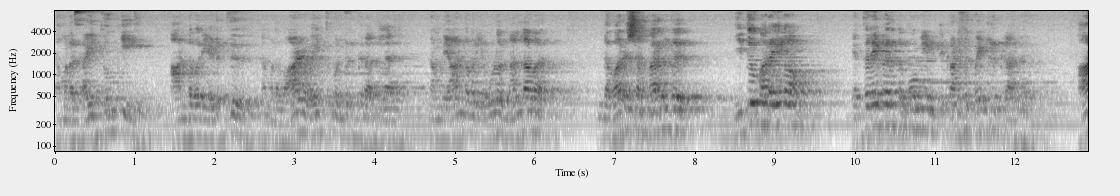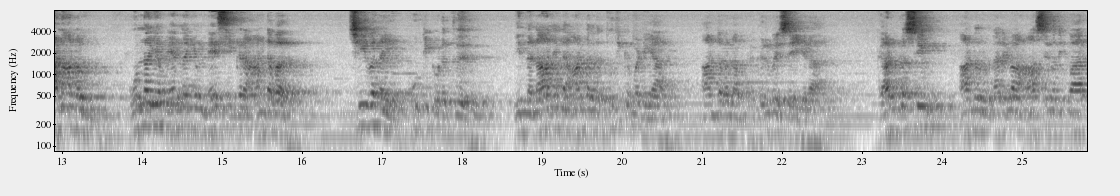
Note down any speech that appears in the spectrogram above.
நம்மளை கை தூக்கி ஆண்டவர் எடுத்து நம்மளை வாழ வைத்து கொண்டிருக்கிறார்ல. நம்முடைய ஆண்டவர் எவ்வளோ நல்லவர். இந்த வருஷம் பிறந்து இதுவரையிலும் எத்தனை பேர் இந்த பூமியை விட்டு கடந்து போயிட்டு இருக்கிறாங்க ஆனாலும் உன்னையும் என்னையும் நேசிக்கிற ஆண்டவர் ஜீவனை கூட்டி கொடுத்து இந்த நாளில் ஆண்டவரை துதிக்கும்படியால் ஆண்டவர் நமக்கு கிருபை செய்கிறார். காட் ஆண்டவர் நிறைவா ஆசீர்வதிப்பார்.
